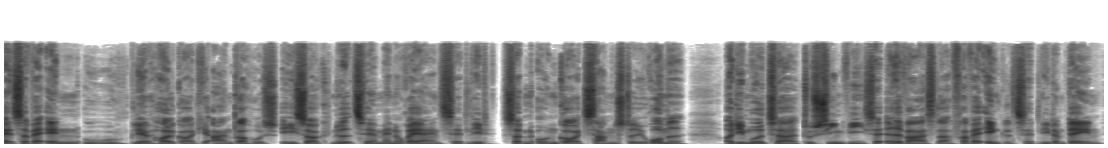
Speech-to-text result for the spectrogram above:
Altså hver anden uge bliver Holger og de andre hos ESOC nødt til at manøvrere en satellit, så den undgår et sammenstød i rummet, og de modtager dusinvis af advarsler fra hver enkelt satellit om dagen,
